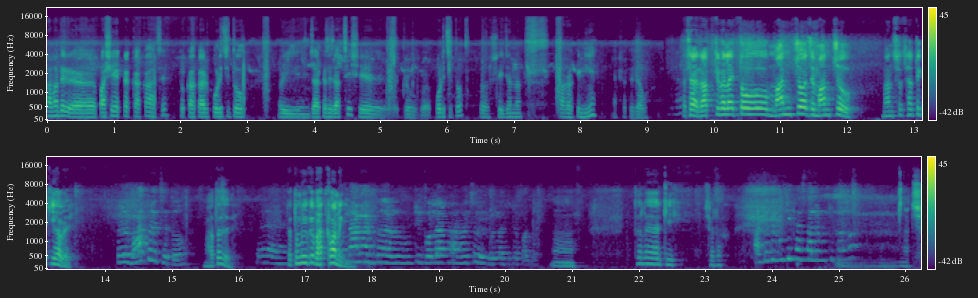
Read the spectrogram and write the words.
আমাদের পাশে একটা কাকা আছে। তো কাকার পরিচিত ওই যার কাছে যাচ্ছি সে একটু পরিচিত। তো সেই জন্য কাকাকে নিয়ে একসাথে যাব। আচ্ছা রাত্রিবেলায় তো মাংস আছে মাংস মাংসের সাথে কি হবে? ভাত হয়েছে তো। ভাত আছে? তো তুমি ওকে ভাত খাওয়া নাকি? তাহলে আর কি চলো আর যদি রুটি খাস তাহলে রুটি করব আচ্ছা।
